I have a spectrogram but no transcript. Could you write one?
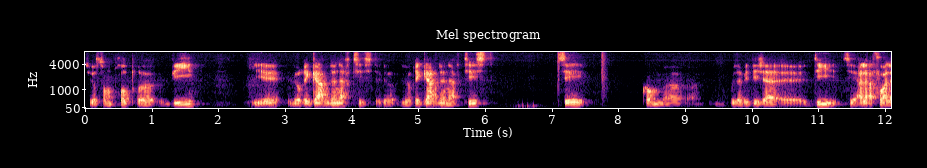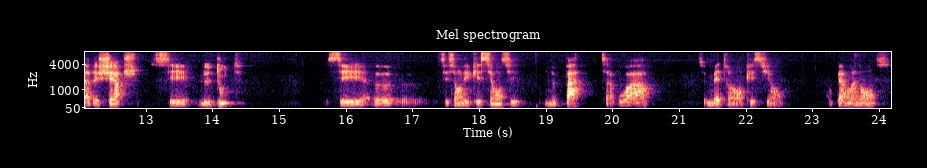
sur son propre vie, qui est le regard d'un artiste. Le, regard d'un artiste, c'est, comme euh, vous avez déjà euh, dit, c'est à la fois la recherche, c'est le doute, c'est, euh, ce sont les questions, c'est ne pas savoir, se mettre en question en permanence,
